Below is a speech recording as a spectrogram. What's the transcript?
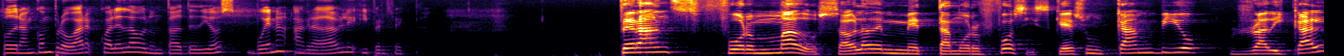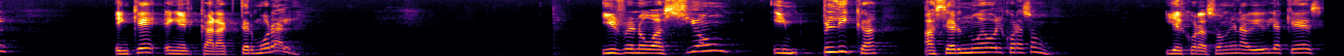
podrán comprobar cuál es la voluntad de Dios, buena, agradable y perfecta transformados. Habla de metamorfosis, que es un cambio radical en qué? En el carácter moral. Y renovación implica hacer nuevo el corazón. Y el corazón en la Biblia, ¿qué es?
